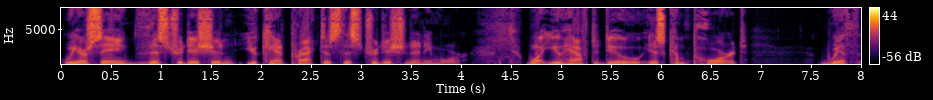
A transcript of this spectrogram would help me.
We are saying this tradition, you can't practice this tradition anymore. What you have to do is comport with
